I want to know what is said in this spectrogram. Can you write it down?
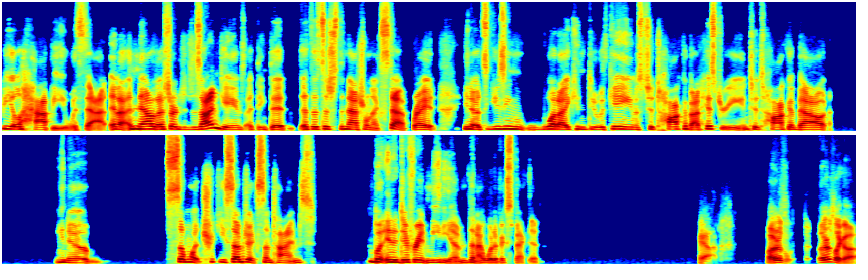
feel happy with that. And, I, now that I've started to design games, I think that, that that's just the natural next step, right? You know, it's using what I can do with games to talk about history and to talk about, you know, somewhat tricky subjects sometimes, but in a different medium than I would have expected. Yeah. Well, there's there's like a,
